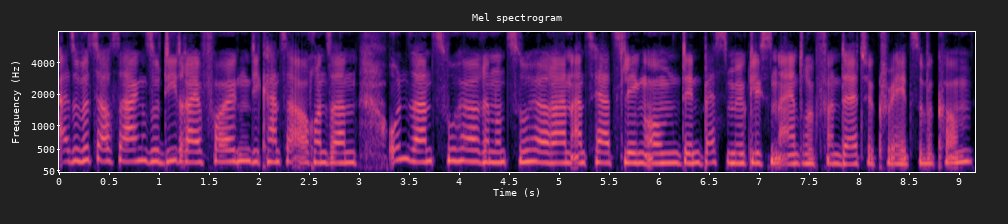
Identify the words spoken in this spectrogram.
also würdest du auch sagen, so die drei Folgen, die kannst du auch unseren, unseren Zuhörerinnen und Zuhörern ans Herz legen, um den bestmöglichsten Eindruck von Dare to Create zu bekommen?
